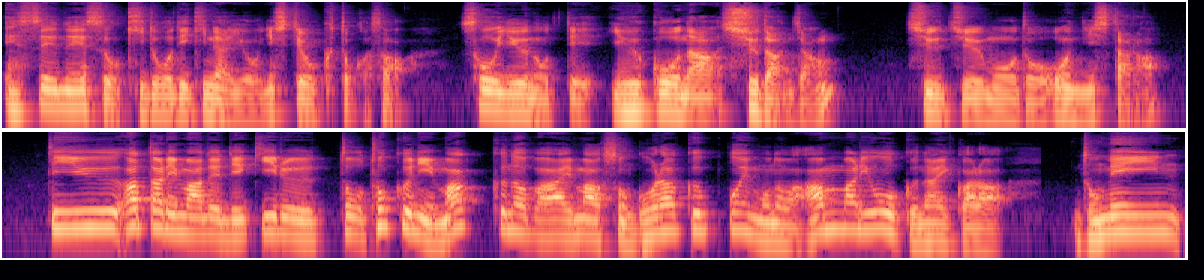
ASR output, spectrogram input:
SNS を起動できないようにしておくとかさ、そういうのって有効な手段じゃん？集中モードをオンにしたら。っていうあたりまでできると、特に Mac の場合、まあその娯楽っぽいものはあんまり多くないから、ドメイン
